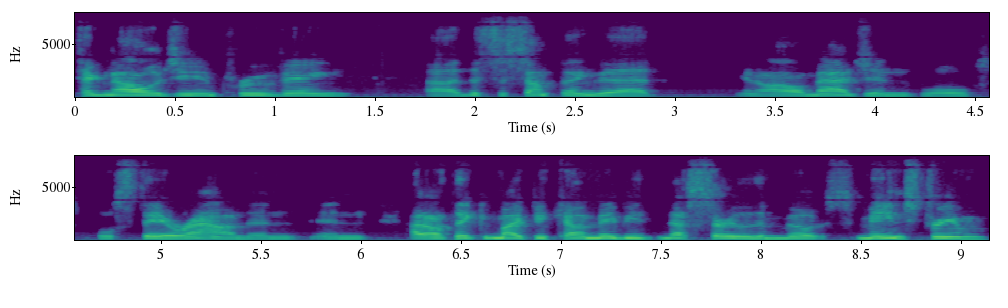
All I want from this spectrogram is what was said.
technology improving, uh, this is something that you know I'll imagine will will stay around, and and I don't think it might become maybe necessarily the most mainstream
